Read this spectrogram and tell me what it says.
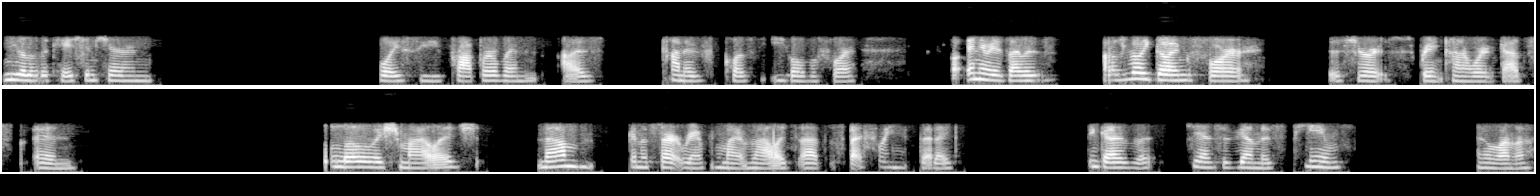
new location here in Boise proper when I was kind of close to Eagle before. But anyways, I was I was really going for the short sprint kind of workouts and lowish mileage. Now I'm gonna start ramping my mileage up, especially that I think I have a chance to be on this team. I wanna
